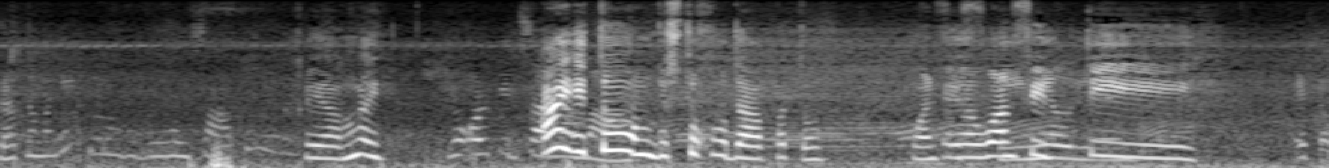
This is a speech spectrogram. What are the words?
Lahat naman eh, sa atin. Kaya nga eh. Yung orchid sa Ay, ito ang gusto ko dapat oh. 150 Kaya million. 150. Ito.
